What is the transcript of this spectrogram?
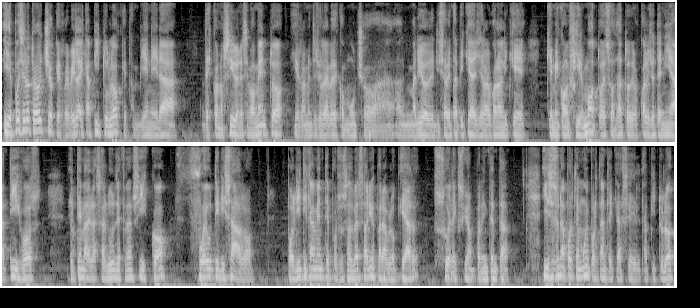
Y después el otro hecho que revela el capítulo, que también era desconocido en ese momento, y realmente yo le agradezco mucho al marido de Elisabetta Piqué, a Gerard Connolly, que, que me confirmó todos esos datos de los cuales yo tenía atisbos, el tema de la salud de Francisco fue utilizado políticamente por sus adversarios para bloquear su elección, para intentar. Y ese es un aporte muy importante que hace el capítulo,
